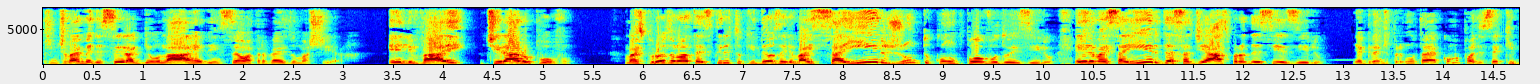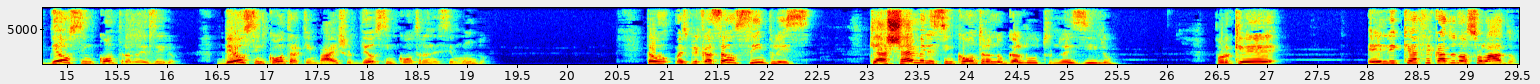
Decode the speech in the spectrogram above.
a gente vai merecer a Geulah, a redenção, através do Mashiach. Ele vai tirar o povo. Mas por outro lado está escrito que Deus ele vai sair junto com o povo do exílio. Ele vai sair dessa diáspora, desse exílio. E a grande pergunta é, como pode ser que Deus se encontra no exílio? Deus se encontra aqui embaixo? Deus se encontra nesse mundo? Então, uma explicação simples, que Hashem ele se encontra no galuto, no exílio, porque ele quer ficar do nosso lado.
